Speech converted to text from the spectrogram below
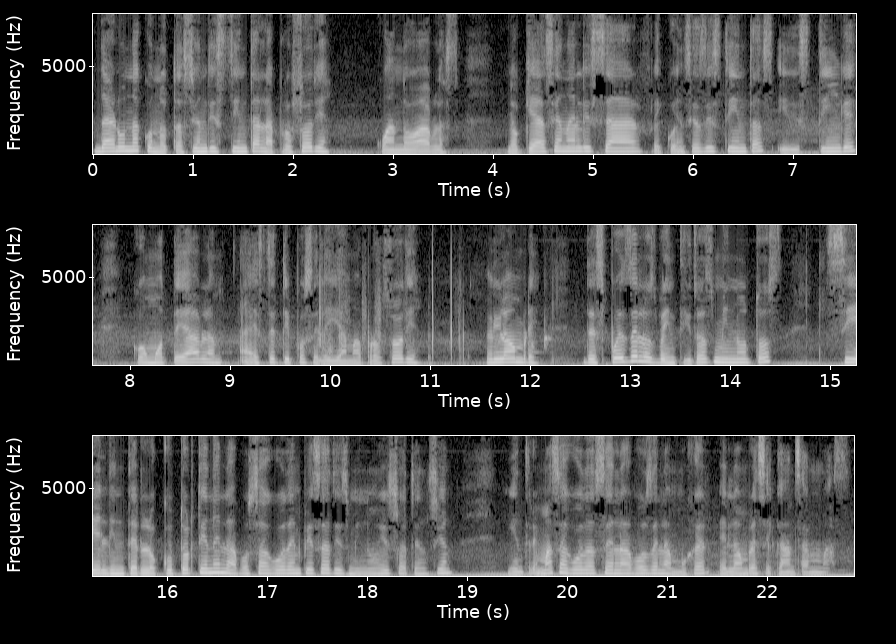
dar una connotación distinta a la prosodia cuando hablas, lo que hace analizar frecuencias distintas y distingue cómo te hablan. A este tipo se le llama prosodia. El hombre, después de los 22 minutos, si el interlocutor tiene la voz aguda, empieza a disminuir su atención, y entre más aguda sea la voz de la mujer, el hombre se cansa más.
